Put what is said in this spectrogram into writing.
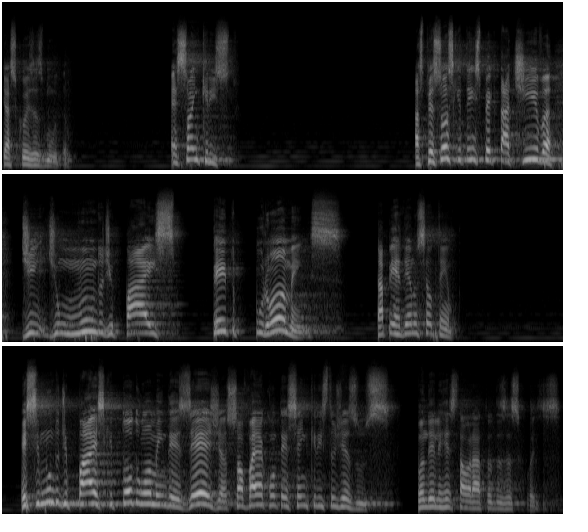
que as coisas mudam. É só em Cristo. As pessoas que têm expectativa de, de um mundo de paz feito por homens, está perdendo o seu tempo. Esse mundo de paz que todo homem deseja só vai acontecer em Cristo Jesus, quando Ele restaurar todas as coisas.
